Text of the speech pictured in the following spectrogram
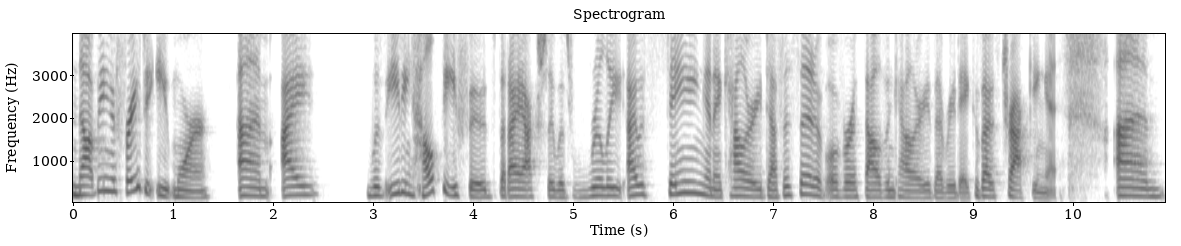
not being afraid to eat more um i was eating healthy foods but i actually was really i was staying in a calorie deficit of over a thousand calories every day because i was tracking it um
